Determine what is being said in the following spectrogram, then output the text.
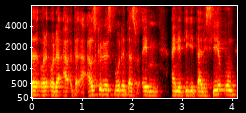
oder, ausgelöst wurde, dass eben eine Digitalisierung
